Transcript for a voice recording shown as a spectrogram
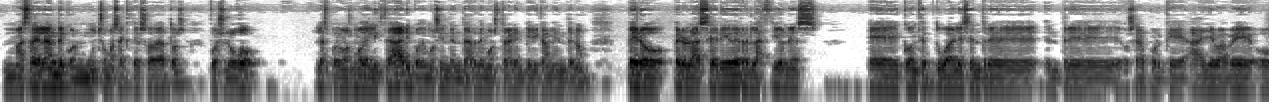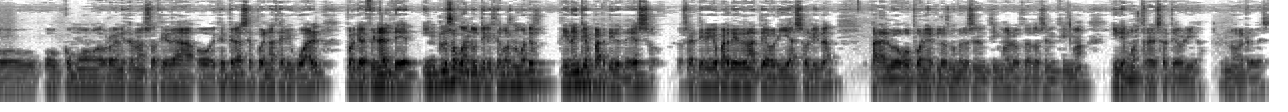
más adelante, con mucho más acceso a datos, pues luego las podemos modelizar y podemos intentar demostrar empíricamente, ¿no? Pero, pero la serie de relaciones eh, conceptuales entre, entre, o sea, por qué A lleva B o, o, cómo organizar una sociedad o etcétera, se pueden hacer igual, porque al final, de, incluso cuando utilicemos números, tienen que partir de eso. O sea, tienen que partir de una teoría sólida para luego poner los números encima, los datos encima y demostrar esa teoría, no al revés.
